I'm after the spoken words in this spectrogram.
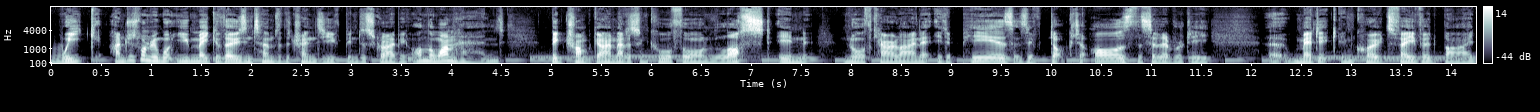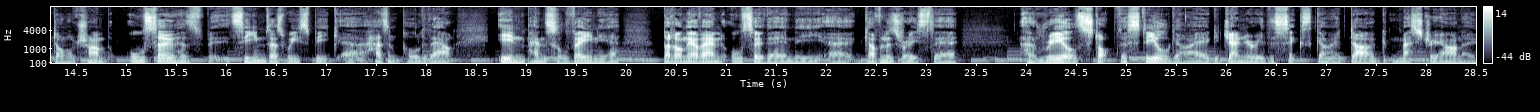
week. I'm just wondering what you make of those in terms of the trends you've been describing. On the one hand, big Trump guy Madison Cawthorn lost in North Carolina. It appears as if Dr. Oz, the celebrity uh, medic in quotes favored by Donald Trump, also has, it seems, as we speak, uh, hasn't pulled it out in Pennsylvania. But on the other hand, also there in the uh, governor's race there, a real stop the steal guy, January the 6th guy, Doug Mastriano,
